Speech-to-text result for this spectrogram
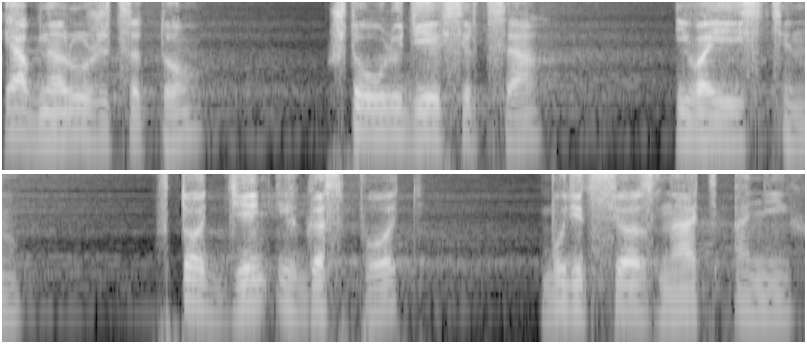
и обнаружится то, что у людей в сердцах, И воистину, в тот день их Господь будет все знать о них.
